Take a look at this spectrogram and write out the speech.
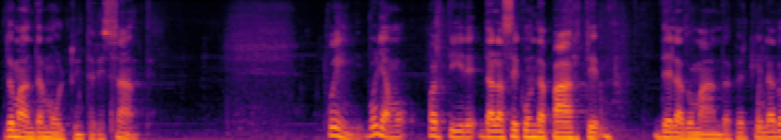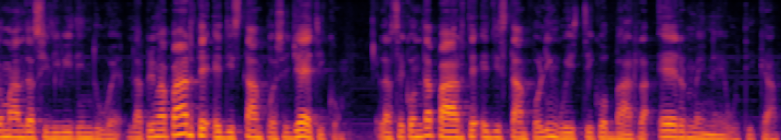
domanda molto interessante. quindi vogliamo partire dalla seconda parte della domanda, perché la domanda si divide in due. La prima parte è di stampo esegetico, la seconda parte è di stampo linguistico barra ermeneutica.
